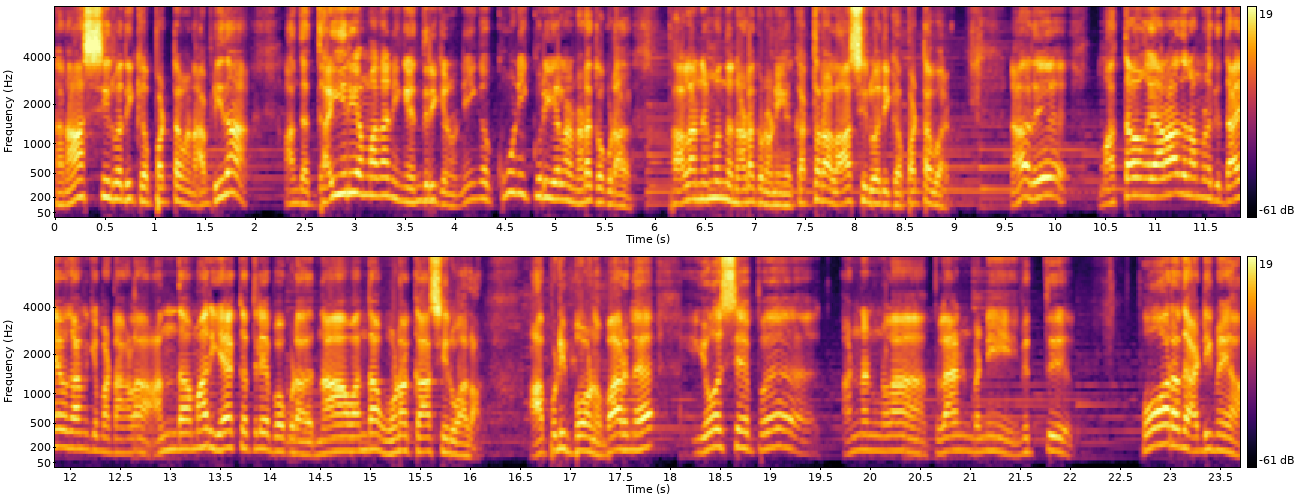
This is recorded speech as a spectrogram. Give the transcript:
நான் ஆசீர்வதிக்கப்பட்டவன். அப்படிதான். அந்த தைரியமாக தான் நீங்கள் எந்திரிக்கணும். நீங்கள் கூனி குறியெல்லாம் நடக்கக்கூடாது. தலை நிமிர்ந்து நடக்கணும். நீங்கள் கத்தரால் ஆசீர்வதிக்கப்பட்டவர். அதாவது மற்றவங்க யாராவது நம்மளுக்கு தயவு காமிக்க மாட்டாங்களா? அந்த மாதிரி ஏக்கத்திலே போகக்கூடாது. நான் வந்தால் உனக்கு ஆசீர்வாதம். அப்படி போகணும். பாருங்க யோசேப்பு அண்ணன்களாம் பிளான் பண்ணி விற்று போகிறது அடிமையா?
